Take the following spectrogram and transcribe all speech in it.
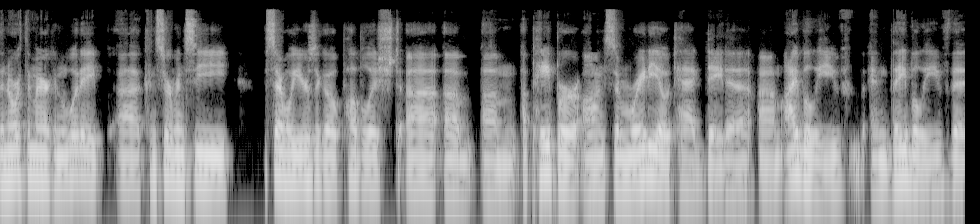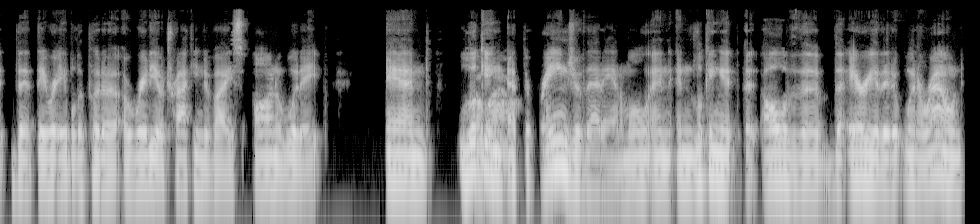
the North American Wood Ape uh, Conservancy several years ago published uh, a, um, a, paper on some radio tag data. Um, I believe, and they believe that that they were able to put a, a radio tracking device on a wood ape, and looking oh, wow. at the range of that animal and and looking at, at, all of the the area that it went around.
